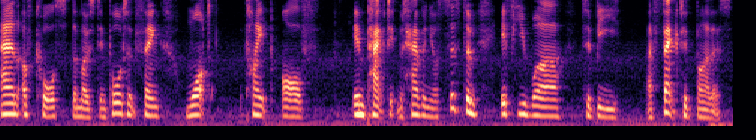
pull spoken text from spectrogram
and of course, the most important thing, what type of impact it would have in your system if you were to be affected by this.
